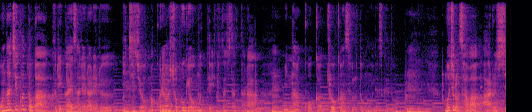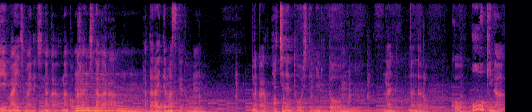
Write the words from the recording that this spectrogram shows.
同じことが繰り返されられる日常、まあ、これは職業を持っている人たちだったらうん。みんな共感共感すると思うんですけどうん。もちろん差はあるし毎日毎日なんかなんかを感じながらうん。働いてますけどうん。なんか1年通してみるとうん。ななんだろう。こう大きな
